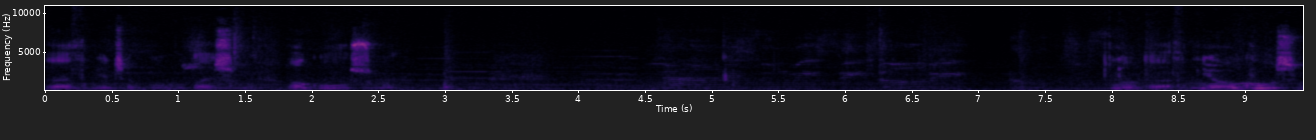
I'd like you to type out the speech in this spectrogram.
Teraz mieczem weszmy, ogłuszmy. No teraz mnie ogłuszył.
